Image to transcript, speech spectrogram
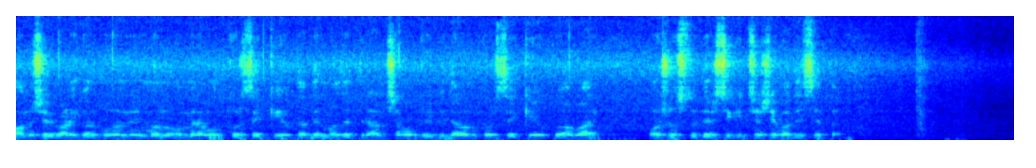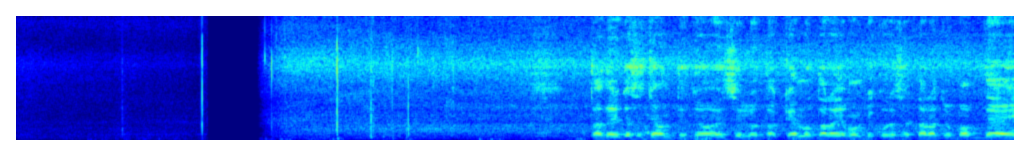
মানুষের বাড়িঘর পুনর্নির্মাণ ও মেরামত করছে। কেউ তাদের মাঝে ত্রাণ সামগ্রী বিতরণ করছে, কেউ কেউ আবার অসুস্থদের চিকিৎসা সেবা দিচ্ছে তা। তাদের কাছে জানতে চাওয়া হয়েছিল, তা কেন তারা এমনটি করেছে? তারা জবাব দেয়,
